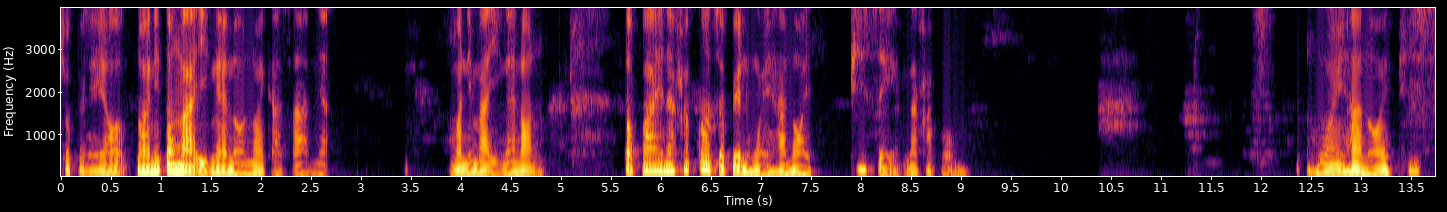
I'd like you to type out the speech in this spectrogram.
จบไปแล้ว นอยนี้ต้องมาอีกแน่นอนนอยกาซาดเนี่ย วันนี้มาอีกแน่นอน ต่อไปนะครับก็จะเป็นหวยฮานอยพิเศษนะครับผม หวยฮานอยพิเศ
